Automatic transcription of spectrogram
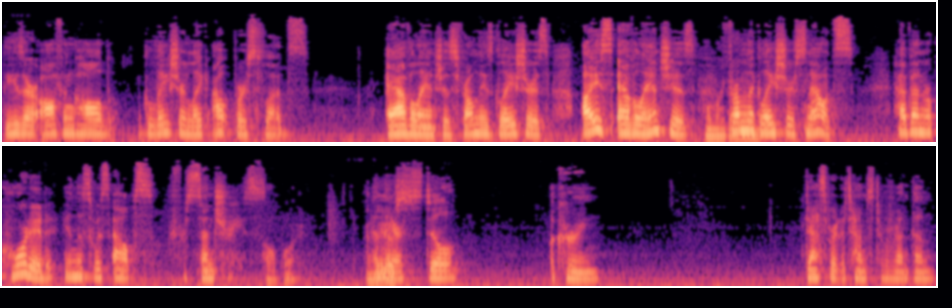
These are often called glacier like outburst floods. Avalanches from these glaciers, ice avalanches Oh from the glacier snouts, have been recorded in the Swiss Alps for centuries. Oh boy. And, and they they are still occurring. Desperate attempts to prevent them.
